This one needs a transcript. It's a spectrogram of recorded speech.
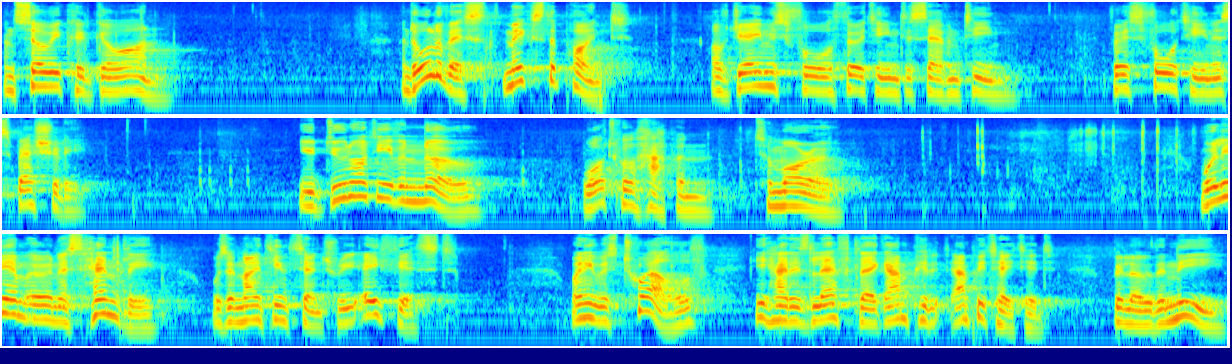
And so we could go on. And all of this makes the point of James 4:13 to 17, verse 14 especially. You do not even know what will happen tomorrow. William Ernest Henley was a 19th century atheist. When he was 12, he had his left leg amputated below the knee.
